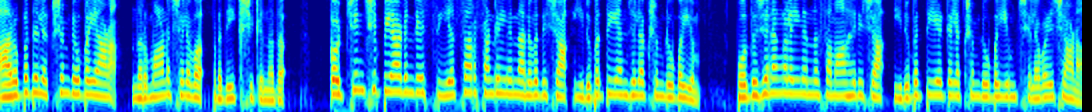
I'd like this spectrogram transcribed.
അറുപത് ലക്ഷം രൂപയാണ് നിർമ്മാണ ചെലവ് പ്രതീക്ഷിക്കുന്നത്. കൊച്ചിൻ ഷിപ്പ്യാർഡിന്റെ സി എസ് ആർ ഫണ്ടിൽ നിന്ന് അനുവദിച്ച ഇരുപത്തിയഞ്ച് ലക്ഷം രൂപയും പൊതുജനങ്ങളിൽ നിന്ന് സമാഹരിച്ച ഇരുപത്തിയെട്ട് ലക്ഷം രൂപയും ചിലവഴിച്ചാണ്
